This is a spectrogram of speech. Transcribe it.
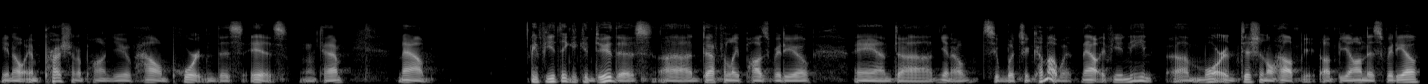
you know, impression upon you of how important this is. Okay. Now, if you think you can do this, uh, definitely pause video and uh, you know see what you come up with. Now, if you need uh, more additional help uh, beyond this video,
